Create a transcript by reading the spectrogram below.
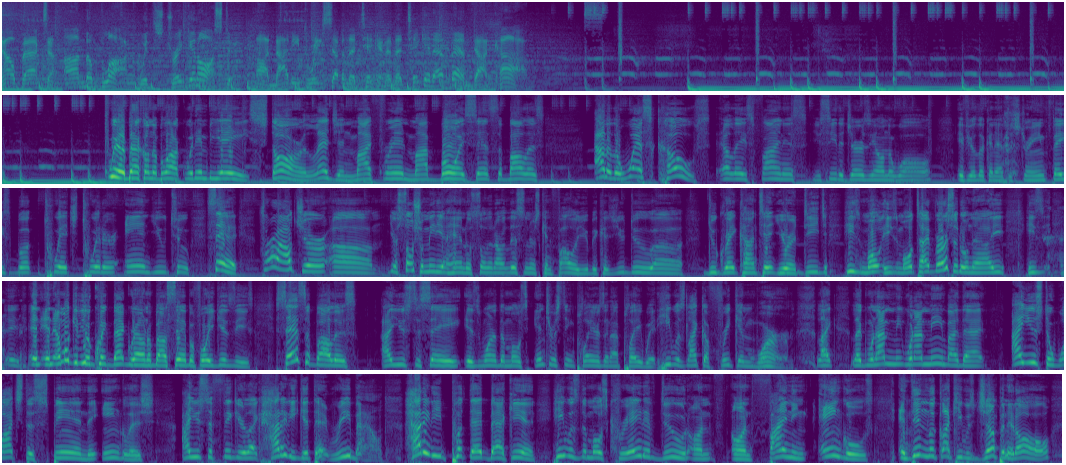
Now back to On the Block with Strick and Austin on 93.7 The Ticket and theticketfm.com. We're back on the block with NBA star, legend, my friend, my boy, Ced Ceballos, out of the West Coast, LA's finest. You see the jersey on the wall if you're looking at the stream. Facebook, Twitch, Twitter, and YouTube. Ced, throw out your um, your social media handles so that our listeners can follow you because you do uh, do great content. You're a DJ. He's mo- he's multi versatile now. He he's and, and I'm gonna give you a quick background about Ced before he gives these. Ced Ceballos I used to say is one of the most interesting players that I played with. He was like a freaking worm. Like like when I mean what I mean by that, I used to watch the spin, the English. I used to figure like how did he get that rebound? How did he put that back in? He was the most creative dude on on finding angles and didn't look like he was jumping at all.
